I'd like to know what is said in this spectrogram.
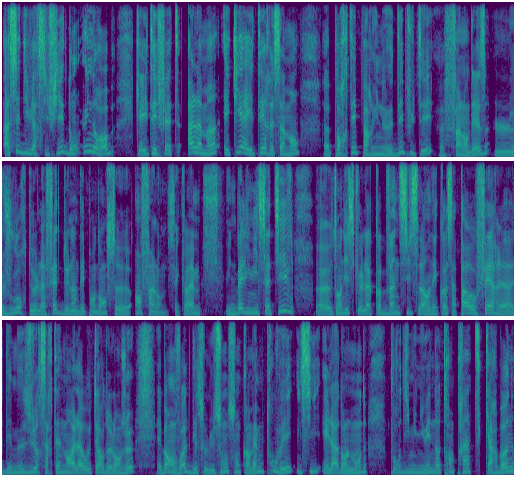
assez diversifiés dont une robe qui a été faite à la main et qui a été récemment euh, portée par une députée euh, finlandaise le jour de la fête de l'indépendance euh, en Finlande. C'est quand même une belle initiative. Euh, tandis que la COP26 là en Écosse n'a pas offert euh, des mesures certainement à la hauteur de l'enjeu, eh ben on voit que des solutions sont quand même trouvées ici et là dans le monde pour diminuer notre empreinte carbone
